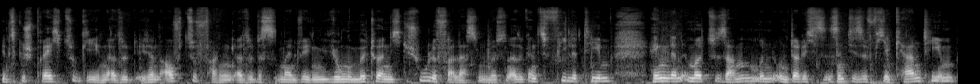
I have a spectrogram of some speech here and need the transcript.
ins Gespräch zu gehen, also die dann aufzufangen, also dass meinetwegen junge Mütter nicht die Schule verlassen müssen. Also ganz viele Themen hängen dann immer zusammen und, und dadurch sind diese vier Kernthemen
